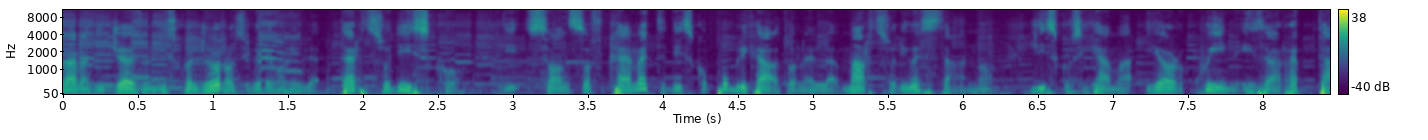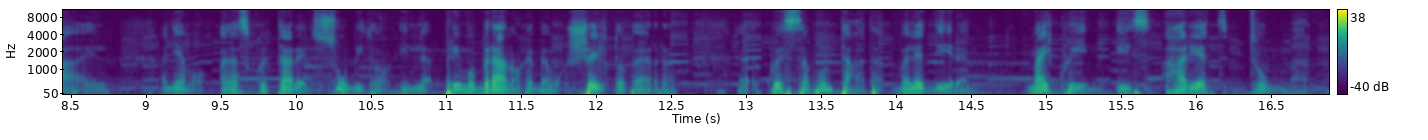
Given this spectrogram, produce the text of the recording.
Settimana di Jazz Un Disco al Giorno si chiude con il terzo disco di Sons of Kemet, disco pubblicato nel marzo di quest'anno. Il disco si chiama Your Queen is a Reptile. Andiamo ad ascoltare subito il primo brano che abbiamo scelto per eh, questa puntata, vale a dire My Queen is Harriet Tubman.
